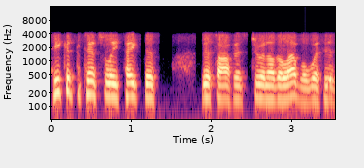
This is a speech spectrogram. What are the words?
he could potentially take this this offense to another level with his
